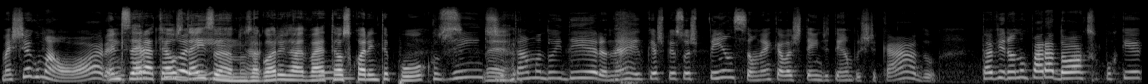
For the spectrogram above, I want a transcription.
Mas chega uma hora. Antes era até os aquilo 10 ali, anos, cara, agora já vai até os 40 e poucos. Gente, É. tá uma doideira, né? E o que as pessoas pensam, né, que elas têm de tempo esticado, tá virando um paradoxo, porque,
